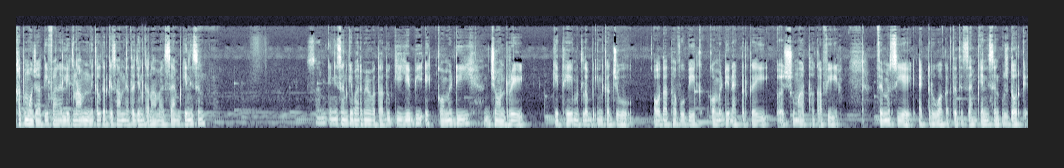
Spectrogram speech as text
ख़त्म हो जाती फाइनली एक नाम निकल करके सामने आता है, जिनका नाम है सैम किनिसन सैम किनिसन के बारे में बता दूँ कि ये भी एक कॉमेडी जॉनरे के थे। मतलब इनका जो अहदा था, वो भी एक कॉमेडियन एक्टर का ही शुमार था। काफ़ी फ़ेमस ये एक्टर हुआ करते थे सैम कैनिसन उस दौर के।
